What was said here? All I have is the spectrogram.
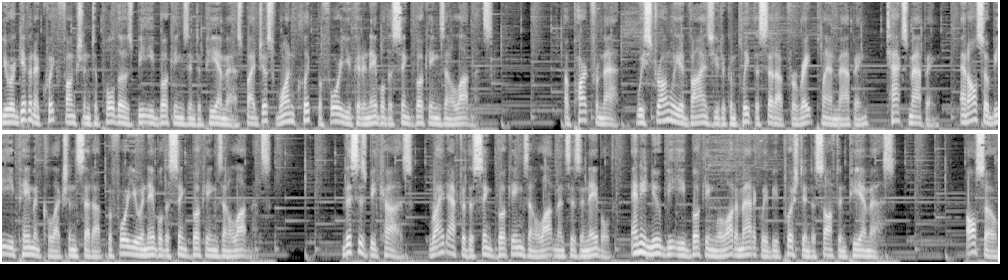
you are given a quick function to pull those BE bookings into PMS by just one click before you could enable the sync bookings and allotments. Apart from that, we strongly advise you to complete the setup for rate plan mapping, tax mapping, and also BE payment collection setup before you enable the sync bookings and allotments. This is because, right after the sync bookings and allotments is enabled, any new BE booking will automatically be pushed into Softinn PMS. Also,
